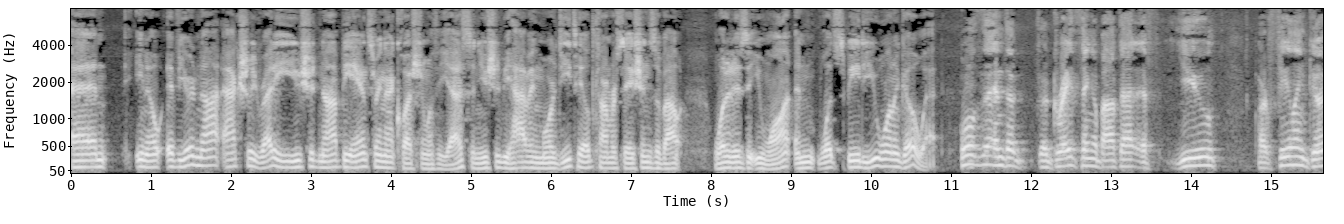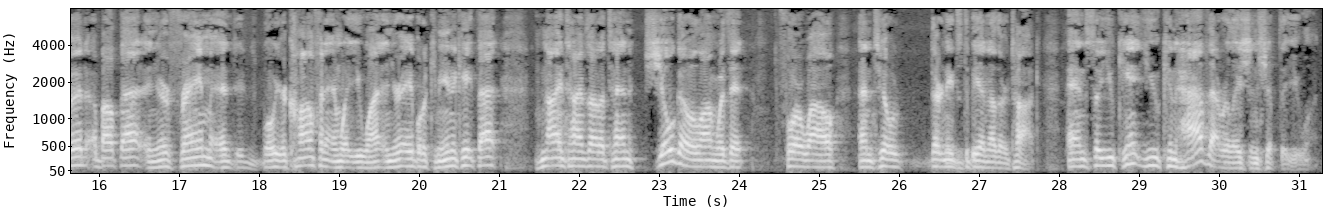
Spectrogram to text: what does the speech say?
And, you know, if you're not actually ready, you should not be answering that question with a yes, and you should be having more detailed conversations about what it is that you want and what speed you want to go at. Well, then the, the great thing about that, if you are feeling good about that in your frame, and well, you're confident in what you want, and you're able to communicate that, nine times out of ten, she'll go along with it for a while until there needs to be another talk. And so you can't, you can have that relationship that you want.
